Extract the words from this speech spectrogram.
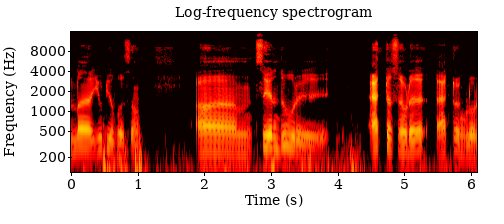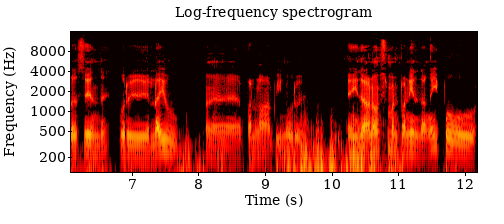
எல்லா யூடியூபர்ஸும் சேர்ந்து ஒரு ஆக்டர்ஸோட ஆக்டருங்களோட சேர்ந்து ஒரு லைவ் பண்ணலாம் அப்படின்னு ஒரு இது அனௌன்ஸ்மெண்ட் பண்ணியிருந்தாங்க. இப்போது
